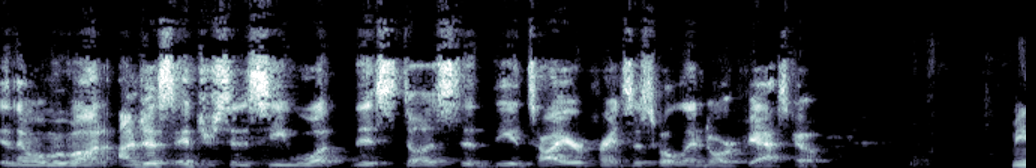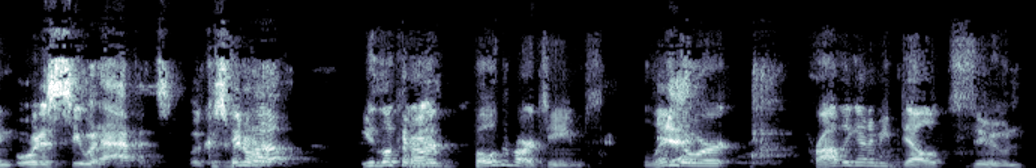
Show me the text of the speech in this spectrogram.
and then we'll move on. I'm just interested to see what this does to the entire Francisco Lindor fiasco, I mean, or to see what happens because we don't know. you look at I mean- our both of our teams. Lindor probably going to be dealt soon.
